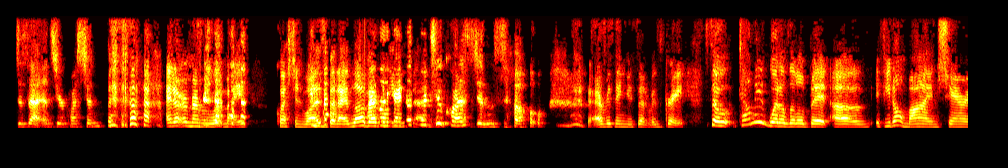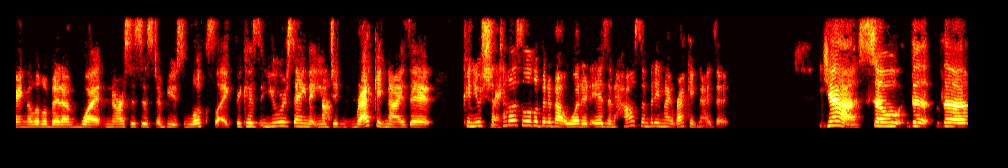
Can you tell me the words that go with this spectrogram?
Does that answer your question? I don't remember what my question was, but I love everything. Like, I two questions, so everything you said was great. So tell me what a little bit of, if you don't mind sharing a little bit of what narcissist abuse looks like, because you were saying that you didn't recognize it. Can you sh- right. tell us a little bit about what it is and how somebody might recognize it? Yeah. So the the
